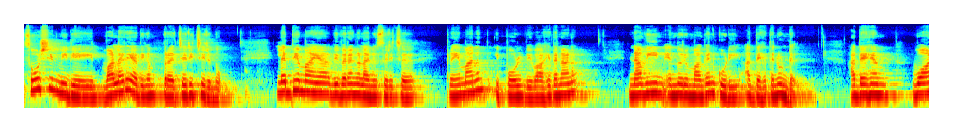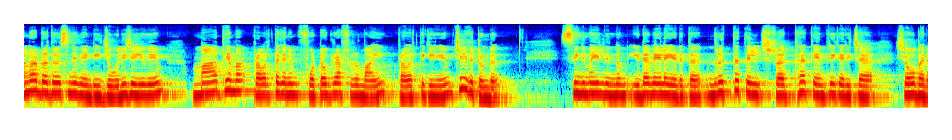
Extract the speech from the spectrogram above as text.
സോഷ്യൽ മീഡിയയിൽ വളരെയധികം പ്രചരിച്ചിരുന്നു. ലഭ്യമായ വിവരങ്ങൾ അനുസരിച്ച് പ്രേമാനന്ദ് ഇപ്പോൾ വിവാഹിതനാണ്. നവീൻ എന്നൊരു മകൻ കൂടി അദ്ദേഹത്തിനുണ്ട്. അദ്ദേഹം വാർണർ ബ്രദേഴ്സിന് വേണ്ടി ജോലി ചെയ്യുകയും മാധ്യമ പ്രവർത്തകനും ഫോട്ടോഗ്രാഫറുമായി പ്രവർത്തിക്കുകയും ചെയ്തിട്ടുണ്ട്. സിനിമയിൽ നിന്നും ഇടവേളയെടുത്ത് നൃത്തത്തിൽ ശ്രദ്ധ കേന്ദ്രീകരിച്ച ശോഭന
